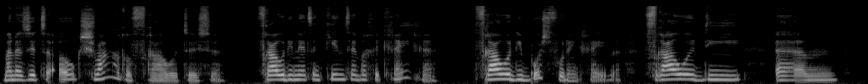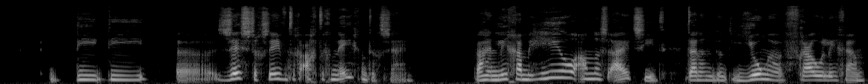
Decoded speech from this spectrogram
Maar daar zitten ook zwangere vrouwen tussen. Vrouwen die net een kind hebben gekregen. Vrouwen die borstvoeding geven. Vrouwen die, um, die, die uh, 60, 70, 80, 90 zijn. Waar hun lichaam heel anders uitziet dan een jonge vrouwenlichaam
